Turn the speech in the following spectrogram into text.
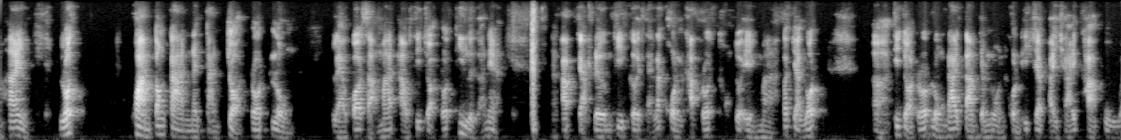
ำให้ลดความต้องการในการจอดรถลง แล้วก็สามารถเอาที่จอดรถที่เหลือเนี่ยนะครับจากเดิมที่เคยแต่ละคนขับรถของตัวเองมา ก็จะลด ที่จอดรถลงได้ตามจำนวนคนที่จะไปใช้คาพูแว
